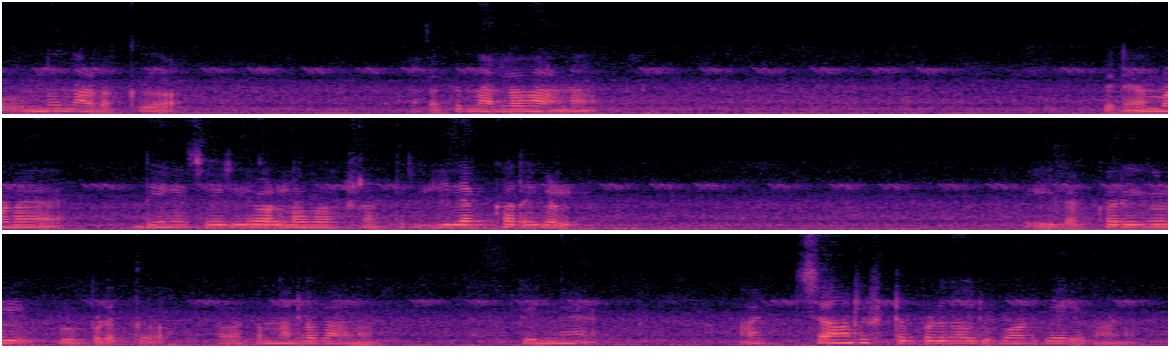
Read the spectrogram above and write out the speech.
ഒന്ന് നടക്കുക. അതൊക്കെ നല്ലതാണ്. പിന്നെ നമ്മുടെ ദിനചര്യയുള്ള ഭക്ഷണത്തിൽ ഇലക്കറികൾ. ഇലക്കറികൾ ഉൾപ്പെടുത്തുക. അതൊക്കെ നല്ലതാണ്. പിന്നെ അച്ചാർ ഇഷ്ടപ്പെടുന്ന ഒരുപാട് പേര് കാണും.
